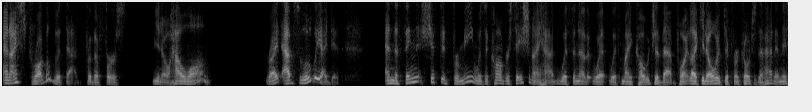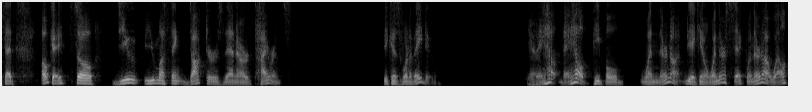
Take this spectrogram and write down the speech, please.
And I struggled with that for the first, you know, how long? Right? Absolutely, I did. And the thing that shifted for me was a conversation I had with another with, with my coach at that point, like you know, with different coaches I've had, and they said, "Okay, so do you you must think doctors then are tyrants? Because what do they do? Yeah. They help they help people when they're not like you know when they're sick when they're not well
